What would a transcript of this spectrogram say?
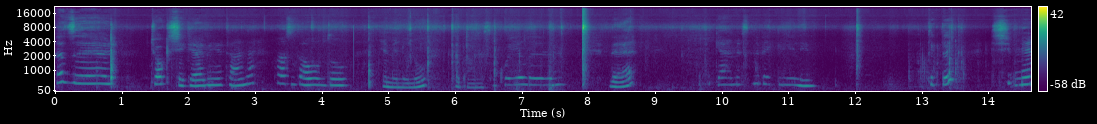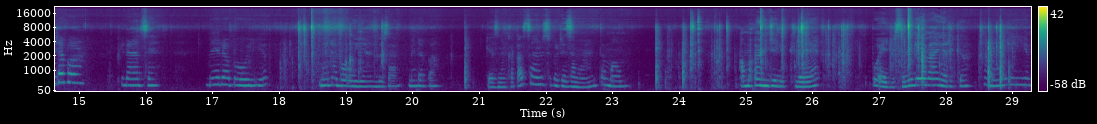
hazır. Çok şeker bir tane pasta oldu. Hemen onu tabağımıza koyalım. Ve gelmesini bekleyelim. Tık tık. Merhaba prenses. Merhaba uyuyor. Merhaba uyuyor güzel. Merhaba. Gözünü kapat sana sürprizim var. Tamam. Ama öncelikle bu elbiseni giymen gerekiyor. Hemen giyeyim.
